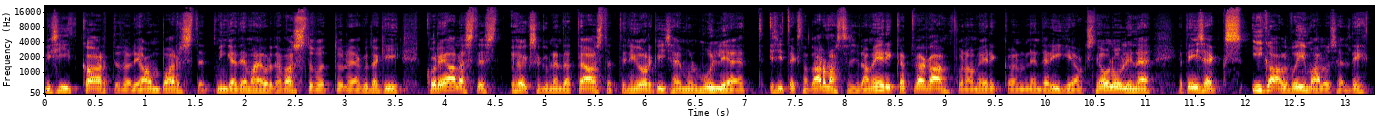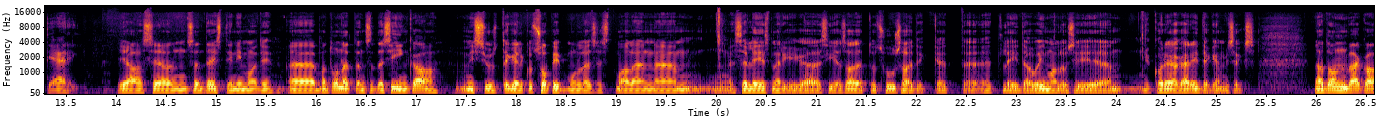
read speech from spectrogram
visiitkaarte, ta oli hambaarst, et minge tema juurde vastuvõtule. Ja kuidagi korealastest üheksakümnendate aastate New Yorgis jäi mul mulje, et esiteks nad armastasid Ameerikat väga, kuna Ameerika on nende riigi jaoks nii oluline, ja teiseks igal võimalusel tehti äri jaa, see on, see on tõesti niimoodi. Äh, ma tunnetan seda siin ka, mis just tegelikult sobib mulle, sest ma olen ähm, selle eesmärgiga siia saadetud suursaadik, et, et leida võimalusi äh, Koreaga äri tegemiseks. Nad on väga,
